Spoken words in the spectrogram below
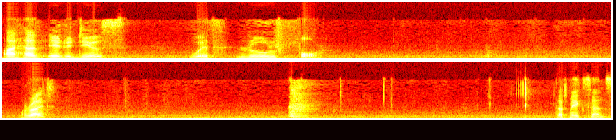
I have a reduce with rule 4. All right? That makes sense?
